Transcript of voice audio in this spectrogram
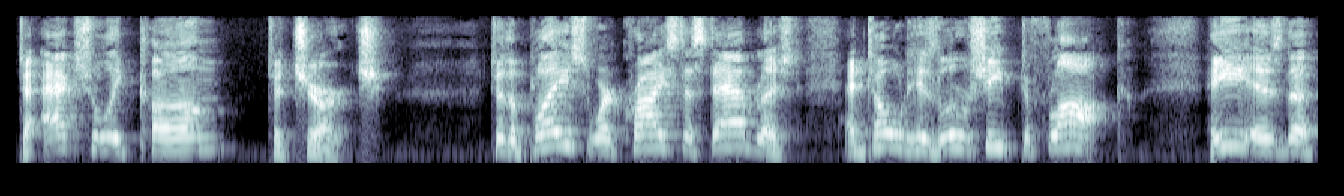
to actually come to church, to the place where Christ established and told his little sheep to flock. He is the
